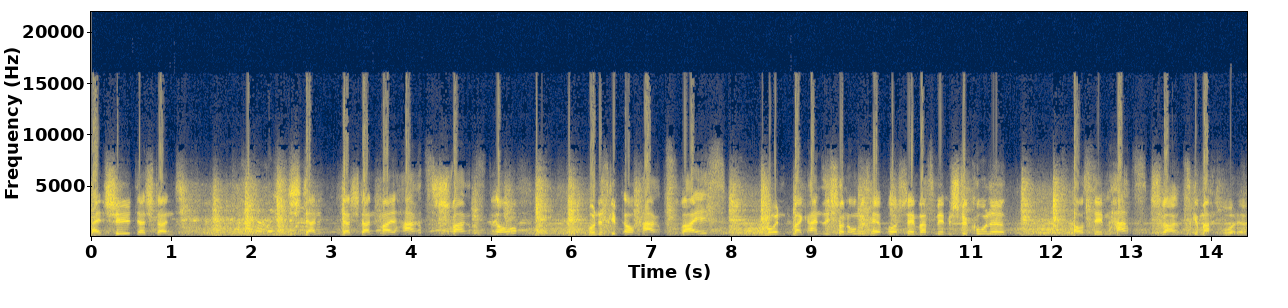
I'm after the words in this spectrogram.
ein Schild, da stand, stand, da stand mal Harzschwarz drauf und es gibt auch Harzweiß und man kann sich schon ungefähr vorstellen, was mit einem Stück Kohle aus dem Harzschwarz gemacht wurde.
